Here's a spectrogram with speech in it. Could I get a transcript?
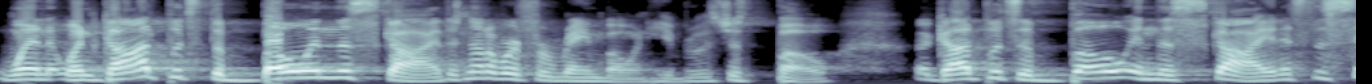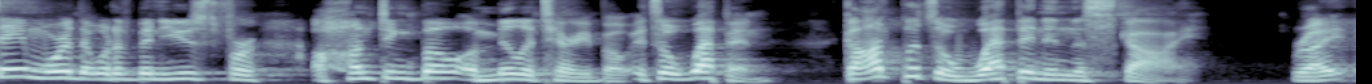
when, when God puts the bow in the sky, there's not a word for rainbow in Hebrew, it's just bow. God puts a bow in the sky, and it's the same word that would have been used for a hunting bow, a military bow. It's a weapon. God puts a weapon in the sky, right?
